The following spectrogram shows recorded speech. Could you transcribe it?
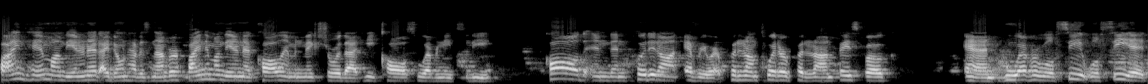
find him on the internet. I don't have his number. Find him on the internet, call him, and make sure that he calls whoever needs to be called, and then put it on everywhere. Put it on Twitter, put it on Facebook, and whoever will see it will see it,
